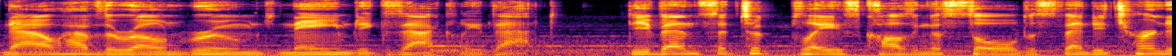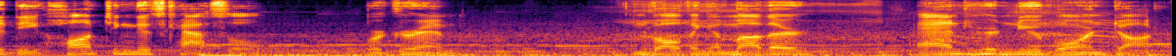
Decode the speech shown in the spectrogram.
now have their own room named exactly that. The events that took place causing a soul to spend eternity haunting this castle were grim, involving a mother and her newborn daughter.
